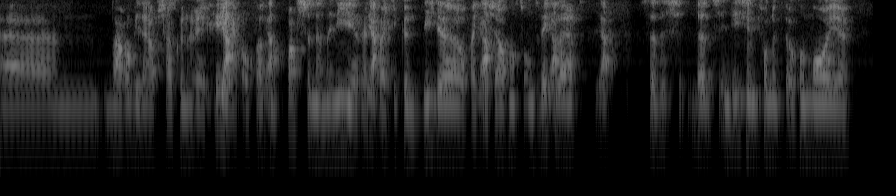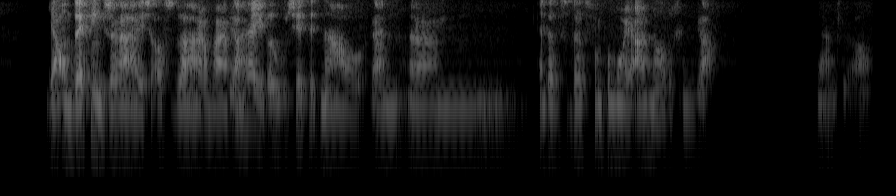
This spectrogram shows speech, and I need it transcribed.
um, waarop je daarop zou kunnen reageren. Ja, of wat ja. een passende manier is, wat je kunt bieden of wat je zelf nog te ontwikkelen hebt. Ja, Dus dat is, dat is in die zin vond ik het ook een mooie ja, ontdekkingsreis als het ware. Waar van, hé, hey, hoe zit dit nou? En, ehm, en dat, is- dat vond ik een mooie uitnodiging. Ja. dankjewel.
